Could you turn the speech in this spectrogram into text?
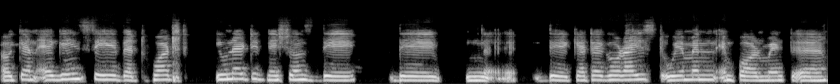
I can again say that what United Nations they they mm, they categorized women empowerment uh,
